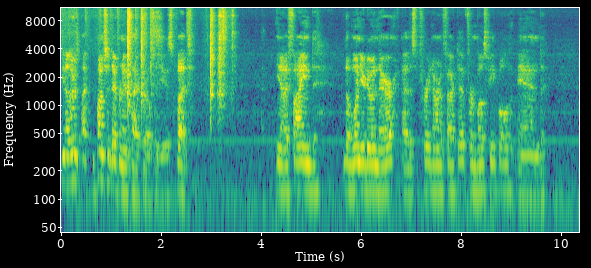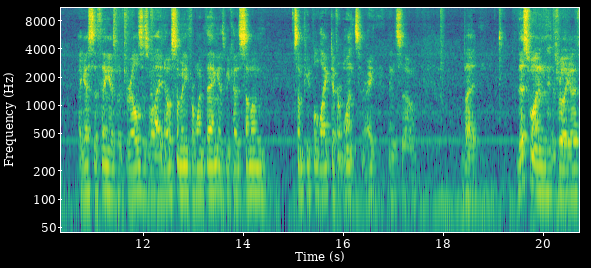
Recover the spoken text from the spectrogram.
you know, there's a bunch of different impact drills to use, but, you know, I find the one you're doing there is pretty darn effective for most people. And I guess the thing is with drills is why I know so many for one thing is because some of them, some people like different ones, right? And so, but this one is really good.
